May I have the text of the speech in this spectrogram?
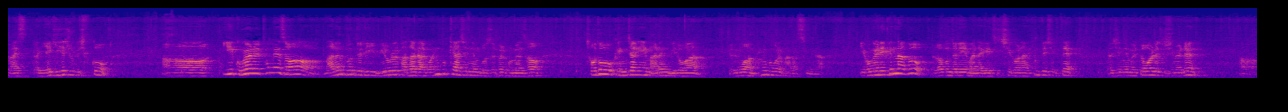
말씀- 얘기해주고 싶고 어, 이 공연을 통해서 많은 분들이 위로를 받아가고 행복해하시는 모습을 보면서 저도 굉장히 많은 위로와 응원, 행복을 받았습니다. 이 공연이 끝나도 여러분들이 만약에 지치거나 힘드실 때 여신님을 떠올려 주시면은 어,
